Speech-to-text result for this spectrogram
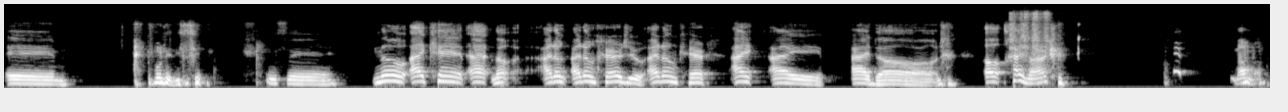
Eh, ¿Cómo le dice? Dice. No, I can't. Uh, no, I don't. I don't hurt you. I don't care. I. I. I don't. Oh, hi, Mark. no, no.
